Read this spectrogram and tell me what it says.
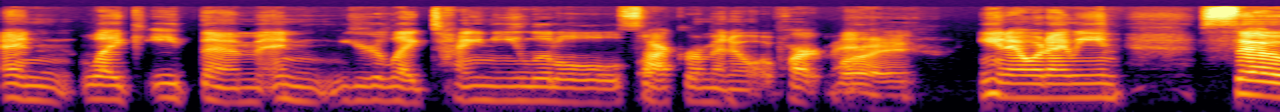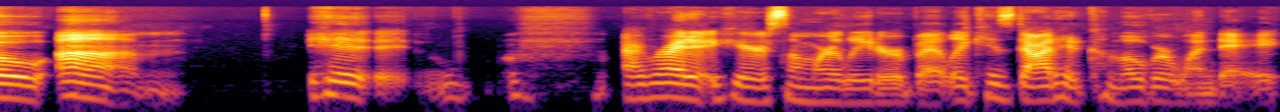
and like eat them in your like tiny little sacramento apartment Right. you know what i mean so um his, i read it here somewhere later but like his dad had come over one day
